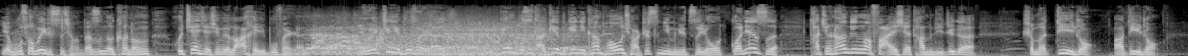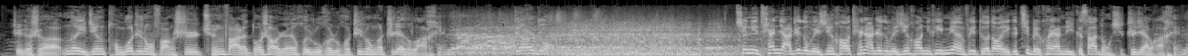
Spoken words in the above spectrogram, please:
也无所谓的事情。但是我可能会间歇性的拉黑一部分人，因为这一部分人并不是他给不给你看朋友圈，这是你们的自由。关键是他经常给我发一些他们的这个什么第一种啊，第一种，这个说我已经通过这种方式群发了多少人会如何如何，这种我直接就拉黑。第二种。请你添加这个微信号，添加这个微信号，你可以免费得到一个几百块钱的一个啥东西，直接拉黑。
